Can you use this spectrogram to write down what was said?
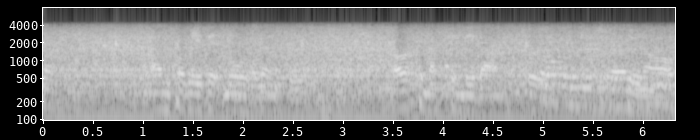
yeah. and probably a bit more sensitive. I reckon that's going to be about three, oh, two and a half.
